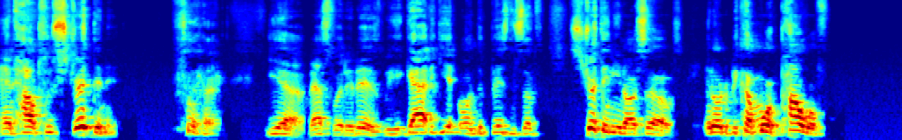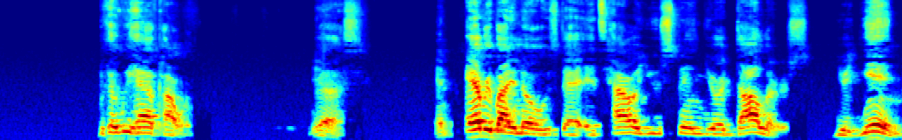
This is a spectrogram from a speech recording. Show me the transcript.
and how to strengthen it. yeah, that's what it is. We got to get on the business of strengthening ourselves in order to become more powerful because we have power. Yes. And everybody knows that it's how you spend your dollars, your yen,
